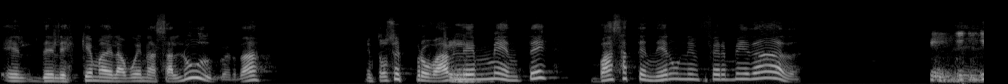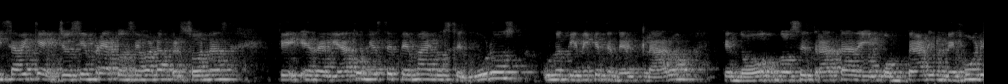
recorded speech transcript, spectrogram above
del esquema de la buena salud, ¿verdad? Entonces, probablemente vas a tener una enfermedad. Sí, y, y sabe que yo siempre aconsejo a las personas que en realidad con este tema de los seguros uno tiene que tener claro que no, no se trata de comprar el mejor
